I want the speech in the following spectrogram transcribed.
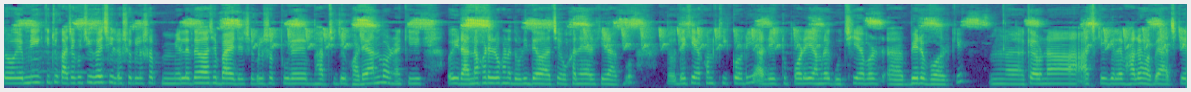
তো এমনি কিছু কাচাকুচি হয়েছিল, সেগুলো সব মেলে দেওয়া আছে বাইরে, সেগুলো সব তুলে ভাবছি যে ঘরে আনব নাকি ওই রান্নাঘরের ওখানে দড়ি দেওয়া আছে, ওখানে আর কি রাখব। তো দেখি এখন কি করি, আর একটু পরেই আমরা গুছিয়ে আবার বেরোবো আর কি। কেননা আজকে গেলে ভালো হবে। আজকে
